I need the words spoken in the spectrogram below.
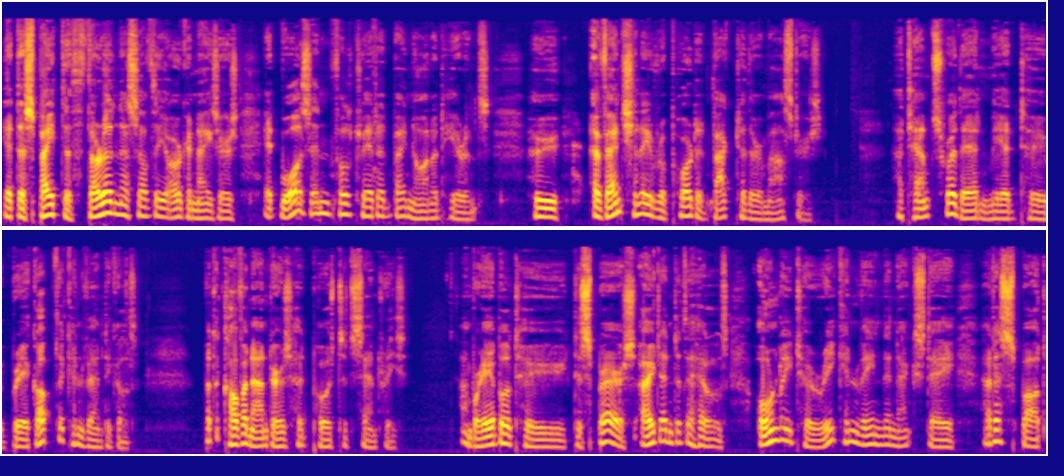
Yet despite the thoroughness of the organisers, it was infiltrated by non-adherents, who eventually reported back to their masters. Attempts were then made to break up the conventicles, but the Covenanters had posted sentries and were able to disperse out into the hills only to reconvene the next day at a spot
